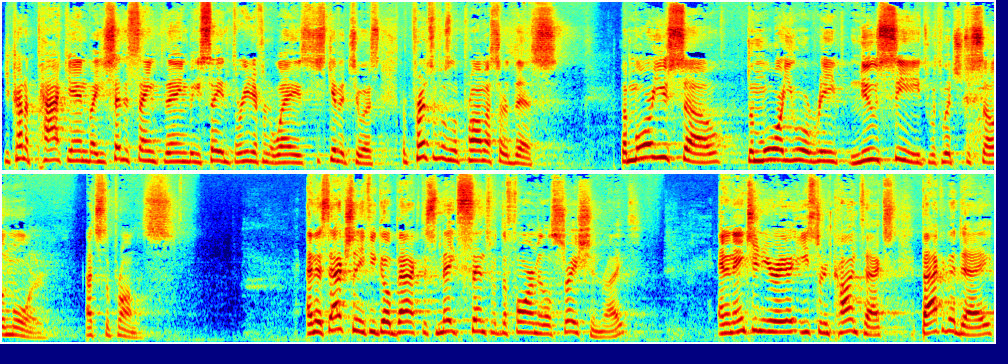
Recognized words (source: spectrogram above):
You kind of pack in, but you say the same thing, but you say it in three different ways. Just give it to us. The principles of the promise are this the more you sow, the more you will reap new seeds with which to sow more. That's the promise. And this actually, if you go back, this makes sense with the farm illustration, right? In an ancient Near Eastern context, back in the day,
